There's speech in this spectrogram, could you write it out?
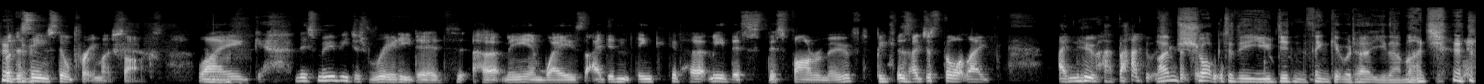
But the scene still pretty much sucks. Hmm. Like this movie just really did hurt me in ways that I didn't think could hurt me this this far removed because I just thought like I knew how bad it was. I'm be. shocked that you didn't think it would hurt you that much because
